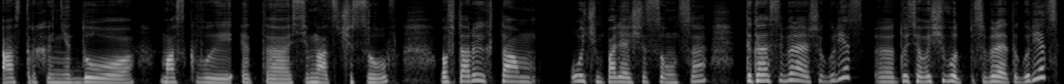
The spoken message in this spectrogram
Астрахани до Москвы это 17 часов. Во-вторых, там очень палящее солнце. Ты когда собираешь огурец, э, то есть овощевод собирает огурец,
